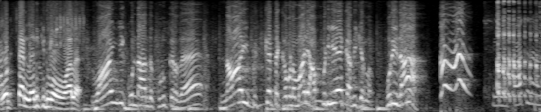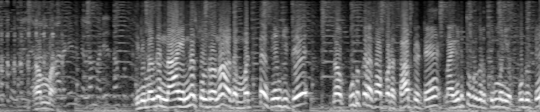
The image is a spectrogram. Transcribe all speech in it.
ஒட்ட நறுக்கிடுவோம் வாழை வாங்கி கொண்டாந்து குடுக்கறத நாய் பிஸ்கட்டை கவன மாதிரி அப்படியே கவிக்கணும். புரியுதா? ஆமா. ஆல்ரெடி எனக்கு எல்லாம் மரியாதை தான் கொடுத்து இனிமேல் தான் நான் என்ன சொல்றேனோ அதை மட்டும் செஞ்சுட்டு நான் கொடுக்குற சாப்பாடை சாப்பிட்டுட்டு நான் எடுத்து கொடுக்குற துணிமணியை போட்டுட்டு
